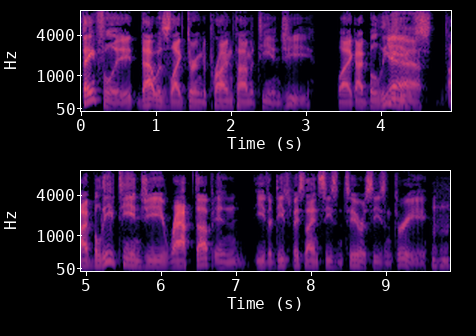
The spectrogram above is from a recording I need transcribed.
thankfully that was like during the prime time of TNG. Like I believe Yeah. I believe TNG wrapped up in either Deep Space Nine season two or season 3 Mhm.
